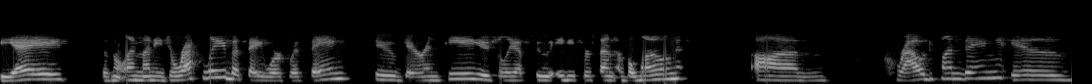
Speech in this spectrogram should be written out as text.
SBA doesn't lend money directly, but they work with banks to guarantee usually up to 80% of the loan. Um, crowdfunding is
